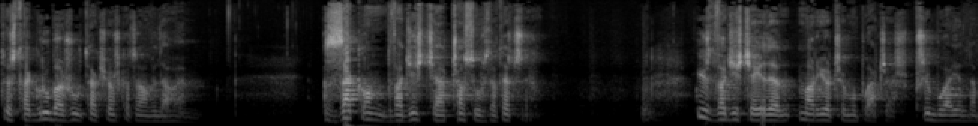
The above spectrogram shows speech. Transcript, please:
To jest ta gruba, żółta książka, co wam wydałem. Zakon 20 czasów ostatecznych. Już 21, Mario, czemu płaczesz? Przybyła jedna,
